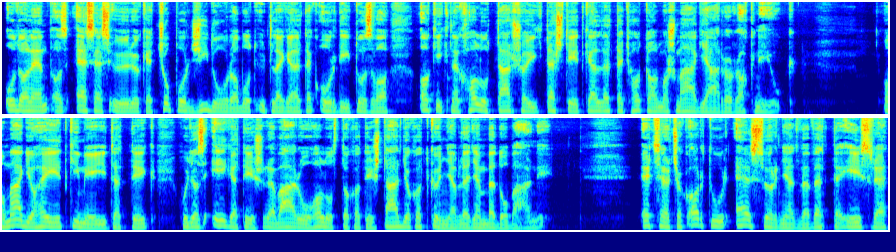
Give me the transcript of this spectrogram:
Odalent az SS őrök egy csoport zsidó rabot ütlegeltek ordítozva, akiknek halott társaik testét kellett egy hatalmas mágiára rakniuk. A mágia helyét kimélyítették, hogy az égetésre váró halottakat és tárgyakat könnyebb legyen bedobálni. Egyszer csak Artúr elszörnyedve vette észre,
